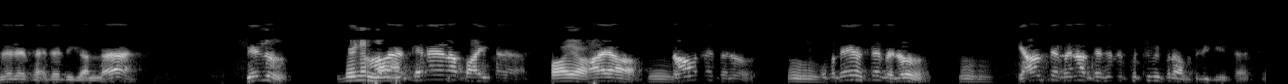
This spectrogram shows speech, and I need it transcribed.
ਮੇਰੇ ਫਾਇਦੇ ਦੀ ਗੱਲ ਹੈ। ਬਿਨ ਬਿਨ ਨਾਮ। ਕਿਨੇ ਨਾ ਪਾਈ ਪਾਇਆ। ਆਇਆ। ਨਾਮ ਦੇ ਬਿਨ। ਉਪਦੇਸ਼ ਦੇ ਬਿਨ। ਗਿਆਨ ਤੇ ਬਿਨਾ ਕਿਸੇ ਨੇ ਕੁਝ ਵੀ ਪ੍ਰਾਪਤ ਨਹੀਂ ਕੀਤਾ ਇੱਥੇ।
